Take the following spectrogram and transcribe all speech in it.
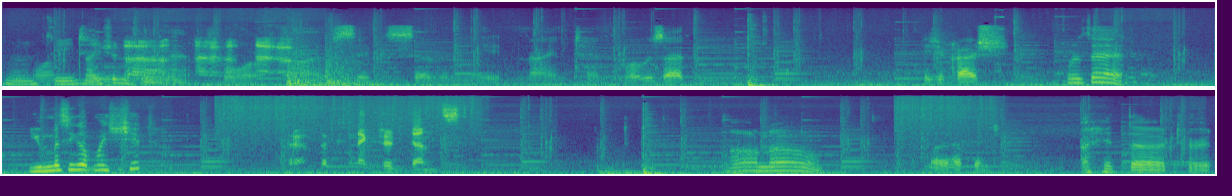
Hmm, One, see, now you shouldn't Uh, have done that. uh, Four, uh, five, six, seven, eight, nine, ten. What was that? Did you crash? What is that? You messing up my ship? The connector dunced. Oh no! What happened? I hit the turret,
